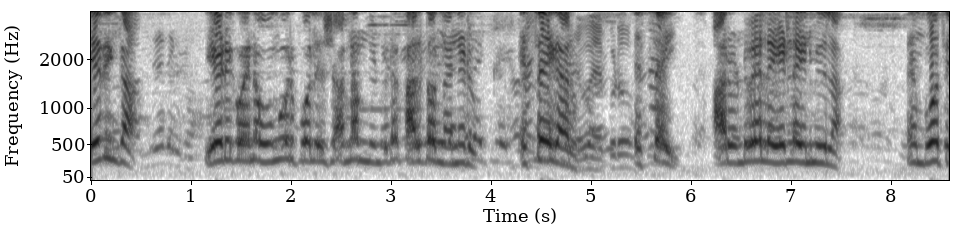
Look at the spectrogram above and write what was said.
లేదు ఇంకా. ఏడికి పోయినా ఒంగూరు పోలీసు అన్నం తింటుంటే కాలుతోంది అన్నాడు ఎస్ఐ గారు ఎస్ఐ ఆ రెండు వేల ఏడులో ఎనిమిదిలో. మేము పోతే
